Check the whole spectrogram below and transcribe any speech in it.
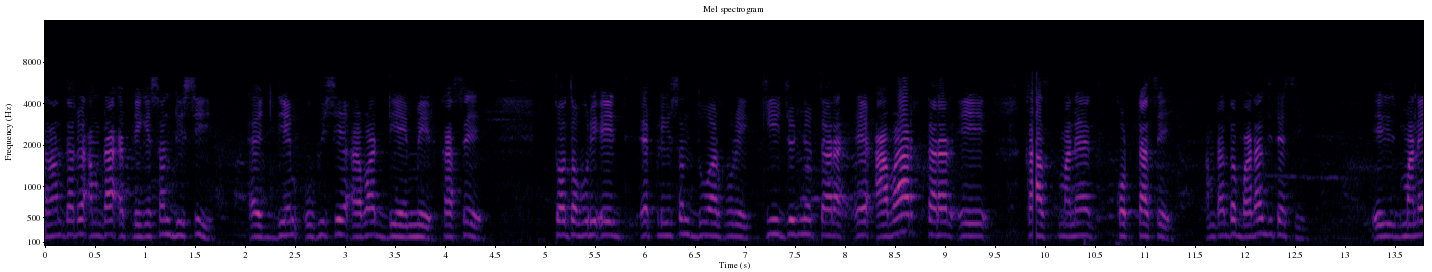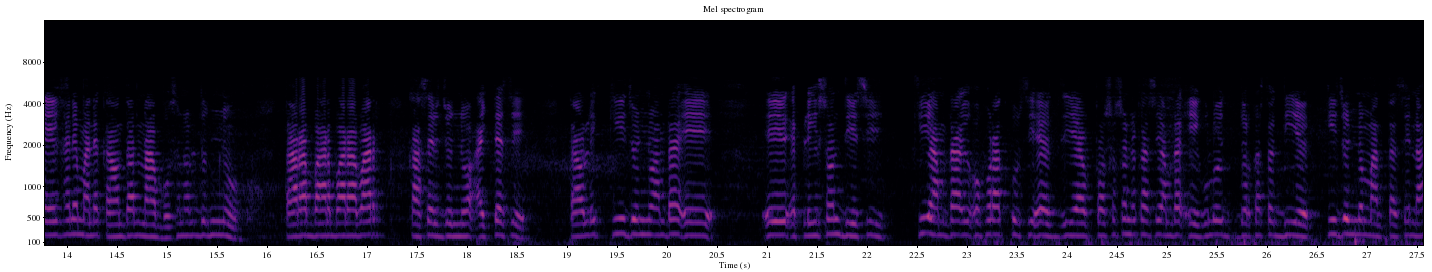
কাউন্টারে আমরা অ্যাপ্লিকেশন দিছি ডিএম অফিসে আবার ডিএম এর কাছে। ততপরে এই অ্যাপ্লিকেশন দেওয়ার পরে কি জন্য তারা আবার তারার এই কাজ মানে করতেছে? আমরা তো বাধা দিতেছি। এই মানে এখানে মানে কাউন্টার না বসানোর জন্য তারা বারবার আবার কাজের জন্য আইতেছে। তাহলে কি জন্য আমরা এই এই অ্যাপ্লিকেশন দিয়েছি? কি আমরা অপরাধ করছি? প্রশাসনের কাছে আমরা এগুলো দরখাস্ত দিয়ে কি জন্য মানতেছে না?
